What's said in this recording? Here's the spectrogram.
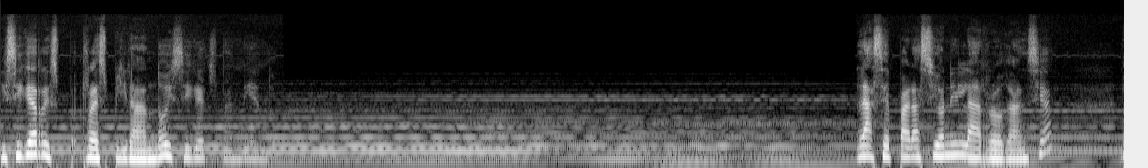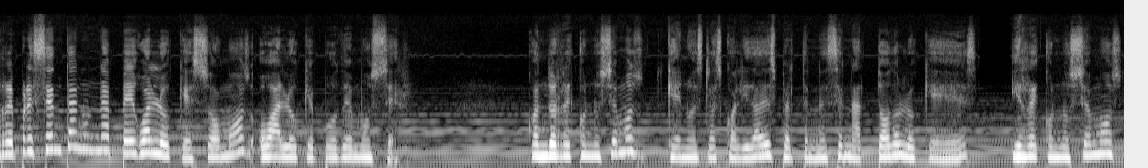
Y sigue respirando y sigue expandiendo. La separación y la arrogancia representan un apego a lo que somos o a lo que podemos ser. Cuando reconocemos que nuestras cualidades pertenecen a todo lo que es y reconocemos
